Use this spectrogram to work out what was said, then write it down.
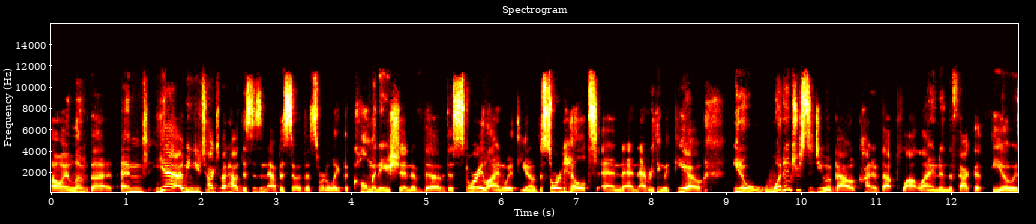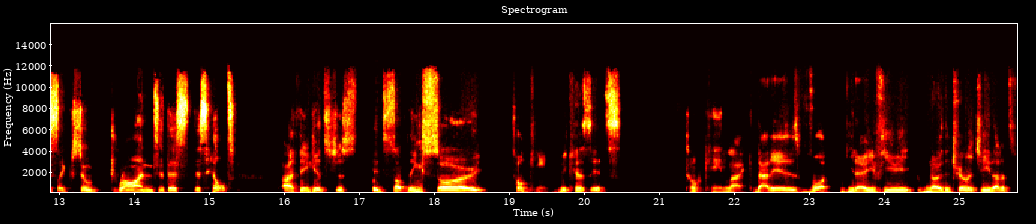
Oh, I love that. And yeah, I mean, you talked about how this is an episode that's sort of like the culmination of the of the storyline with, you know, the sword hilt and and everything with Theo. You know, what interested you about kind of that plot line and the fact that Theo is like so drawn to this this hilt? I think it's just it's something so Tolkien because it's Tolkien. Like that is what, you know, if you know the trilogy, that it's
